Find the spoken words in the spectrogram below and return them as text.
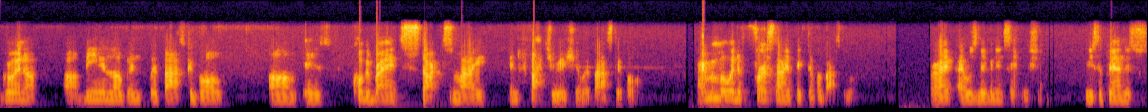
growing up, uh, being in love in, with basketball. Um, is Kobe Bryant starts my infatuation with basketball. I remember when the first time I picked up a basketball. Right, I was living in St. Lucia. We used to play on this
